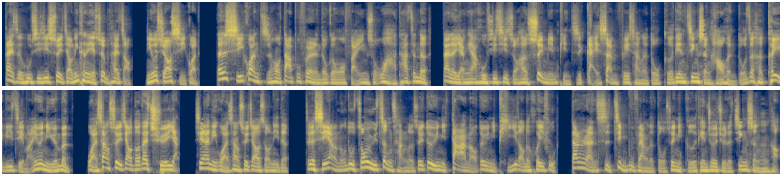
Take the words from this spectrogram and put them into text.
带着呼吸器睡觉，你可能也睡不太着，你会需要习惯。但是习惯之后，大部分人都跟我反映说，哇，他真的带了阳压呼吸器之后，他的睡眠品质改善非常的多，隔天精神好很多。这很可以理解嘛，因为你原本晚上睡觉都在缺氧，现在你晚上睡觉的时候，你的这个血氧浓度终于正常了，所以对于你大脑，对于你疲劳的恢复，当然是进步非常的多，所以你隔天就会觉得精神很好。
